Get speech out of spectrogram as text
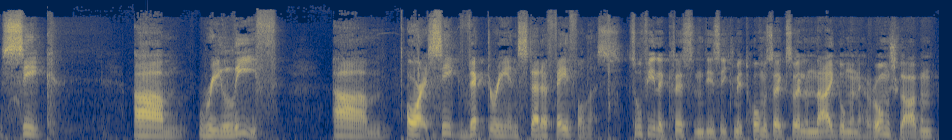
seek um, relief um, or seek victory instead of faithfulness. Zu viele Christen, die sich mit homosexuellen Neigungen herumschlagen,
